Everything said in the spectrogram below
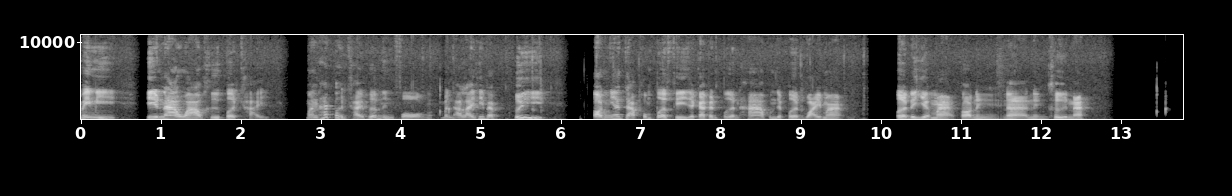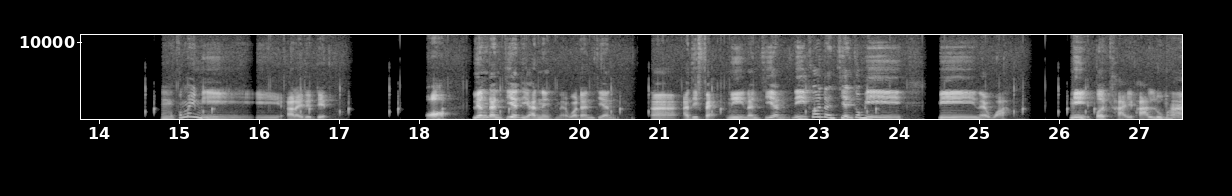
ไม่มีที่หน้าว้าวคือเปิดไข่ มันให้เปิดไข่เพิ่มหนึ่งฟอง มันอะไรที่แบบเฮ้ยตอนนี้จากผมเปิดสี่จะกลายเป็นเปิดห้าผมจะเปิดไวมาก เปิดได้เยอะมากต่อหนึ่งอ่าหนึ่งคืนนะก็ไม่มีอะไรเด็ดๆ อ๋อ เรื่องดันเจียนอีกอันหนึงไหนว่าดันเจียน อ่าอาร์ติแฟกต์นี่ดันเจียน นี่ก็ดันเจียนก็มี มีไหนวะ นี่เปิดไข่ผ่านรูมห้า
